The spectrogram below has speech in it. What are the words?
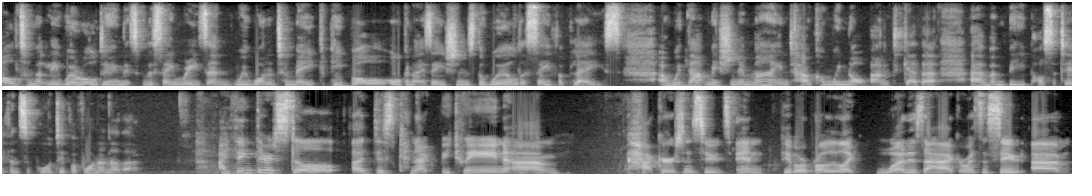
ultimately, we're all doing this for the same reason. We want to make people, organizations, the world a safer place. And with that mission in mind, how can we not band together um, and be positive and supportive of one another? I think there's still a disconnect between um, hackers and suits. And people are probably like, what is a hacker? What's a suit? Um,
